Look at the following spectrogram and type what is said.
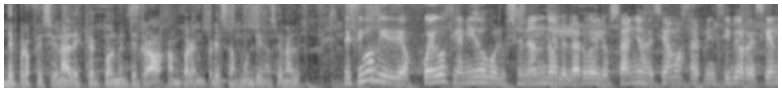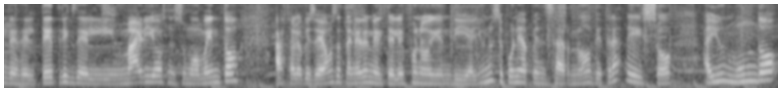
de profesionales que actualmente trabajan para empresas multinacionales. Decimos videojuegos y han ido evolucionando a lo largo de los años. Decíamos al principio recién desde el Tetris, del Mario en su momento, hasta lo que llegamos a tener en el teléfono hoy en día. Y uno se pone a pensar, ¿no? Detrás de eso hay un mundo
